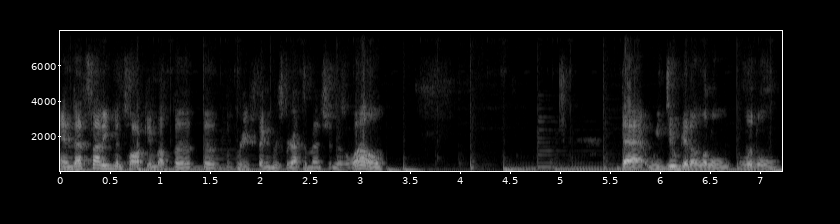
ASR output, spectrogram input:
and that's not even talking about the, the, the brief thing we forgot to mention as well that we do get a little little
